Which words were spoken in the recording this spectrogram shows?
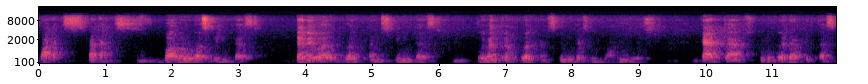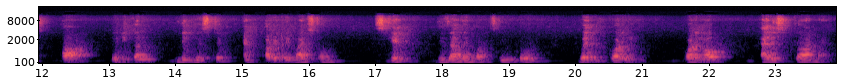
Phatak's, Phatak's, Baroda screening test, Denver development screening test, Trivandrum development screening test we normally use, CAT CLAMS clinical adaptive test, or clinical linguistic and auditory milestone scale. These are the important screening tools with Gordon, Goodenough, Harris, Draw, and.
